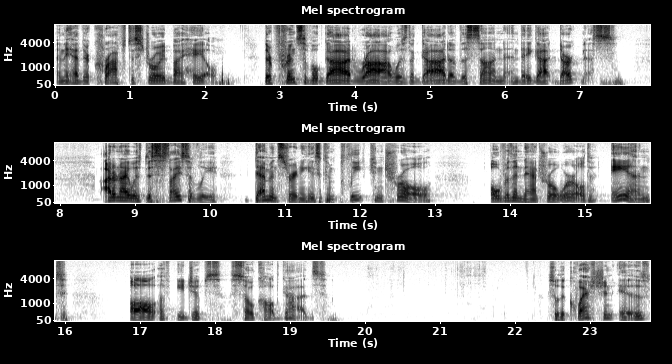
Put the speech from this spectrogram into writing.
and they had their crops destroyed by hail. Their principal god, Ra, was the god of the sun, and they got darkness. Adonai was decisively demonstrating his complete control over the natural world and all of Egypt's so called gods. So the question is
